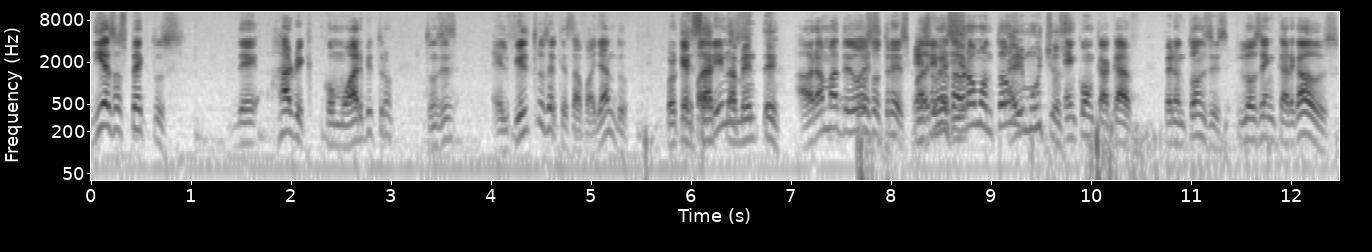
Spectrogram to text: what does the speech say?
10 aspectos de Harry como árbitro, entonces el filtro es el que está fallando. Porque padrinos Exactamente. habrá más de dos Pues, o tres. Padrinos es. habrá un montón Hay muchos. en CONCACAF. Pero entonces, los encargados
